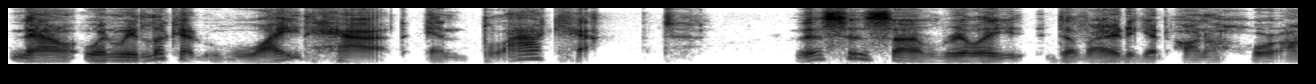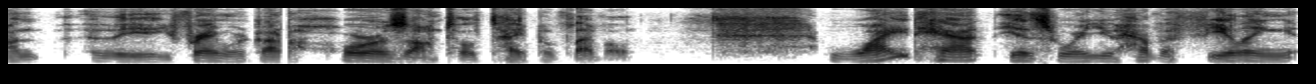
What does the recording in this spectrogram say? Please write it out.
Now, when we look at white hat and black hat, this is um, really dividing it on a on the framework on a horizontal type of level. White hat is where you have a feeling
